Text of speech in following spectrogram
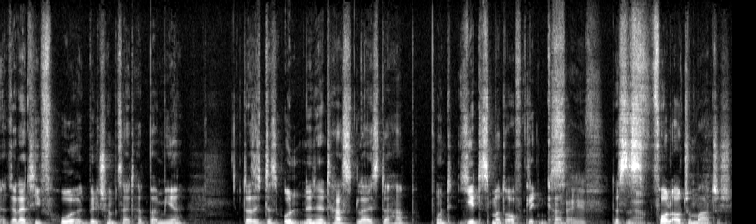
relativ hohe Bildschirmzeit hat bei mir, dass ich das unten in der Taskleiste habe und jedes Mal draufklicken kann. Safe. Das ist Ja. vollautomatisch.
